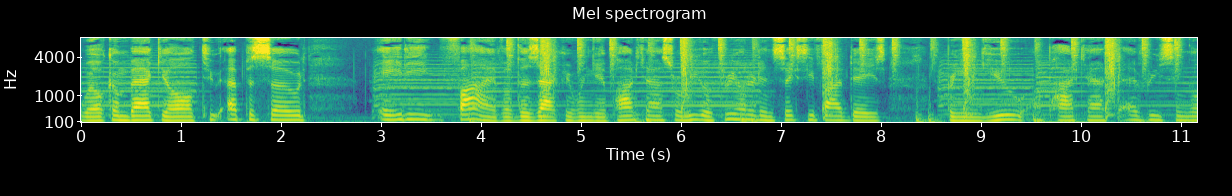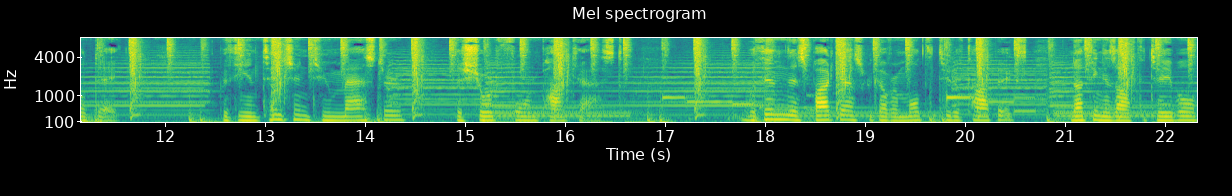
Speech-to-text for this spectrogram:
Welcome back, y'all, to episode 85 of the Zachary Wingate podcast, where we go 365 days bringing you a podcast every single day with the intention to master the short form podcast. Within this podcast, we cover a multitude of topics. Nothing is off the table.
